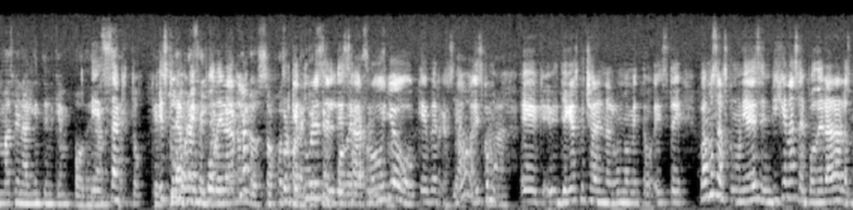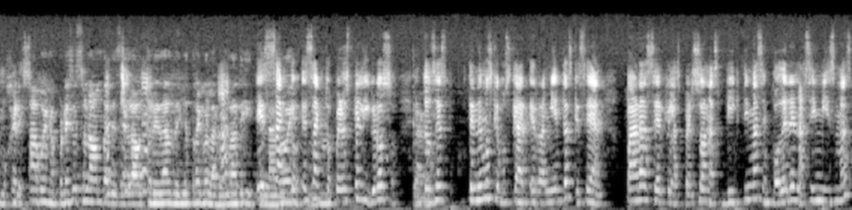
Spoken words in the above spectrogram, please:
Más bien alguien tiene que empoderarse. Exacto. Que es como empoderarla los ojos porque tú eres el desarrollo o qué vergas, Ya, ¿no? Es como, eh, llegué a escuchar en algún momento, este, vamos a las comunidades indígenas a empoderar a las mujeres. Ah, bueno, pero esa es una onda Ah, desde la autoridad de yo traigo la Ah, verdad y te la doy. exacto, exacto, pero es peligroso. Claro. Entonces, tenemos que buscar herramientas que sean para hacer que las personas víctimas se empoderen a sí mismas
